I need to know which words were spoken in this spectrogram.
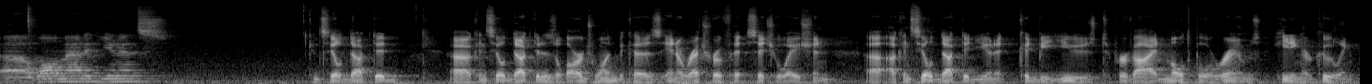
uh, wall mounted units. Concealed ducted. Uh, concealed ducted is a large one because in a retrofit situation, uh, a concealed ducted unit could be used to provide multiple rooms heating or cooling.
